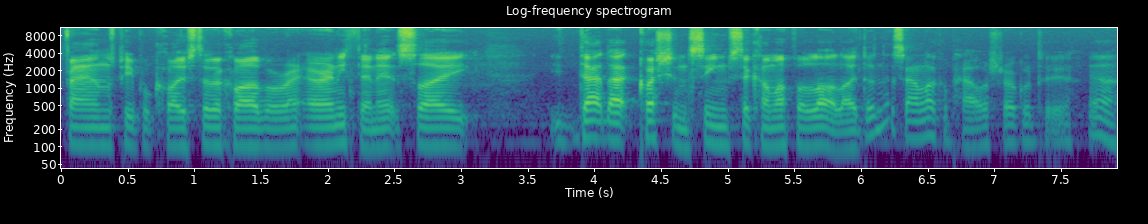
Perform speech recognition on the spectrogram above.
fans, people close to the club, or or anything. It's like that that question seems to come up a lot. Like, doesn't it sound like a power struggle to you? Yeah.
